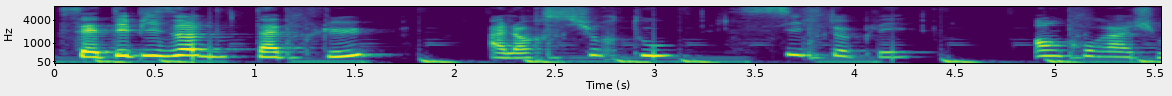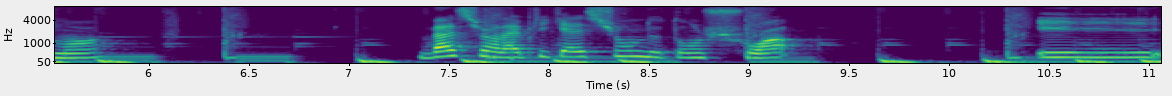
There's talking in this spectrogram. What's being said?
Cet épisode t'a plu? Alors surtout, s'il te plaît, encourage-moi. Va sur l'application de ton choix et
